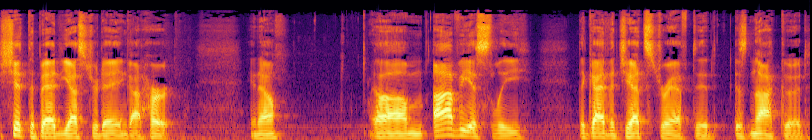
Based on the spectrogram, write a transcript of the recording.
shit the bed yesterday and got hurt. You know, um, obviously, the guy the Jets drafted is not good.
